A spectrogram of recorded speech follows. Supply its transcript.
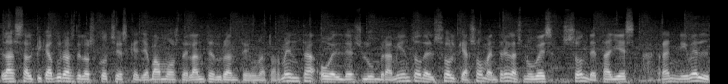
las salpicaduras de los coches que llevamos delante durante una tormenta o el deslumbramiento del sol que asoma entre las nubes son detalles a gran nivel.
